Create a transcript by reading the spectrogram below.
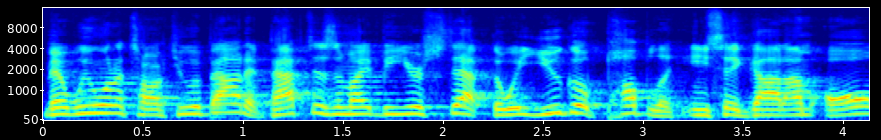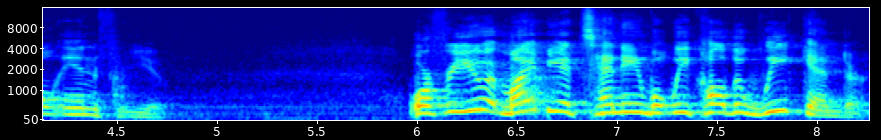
man, we want to talk to you about it. Baptism might be your step, the way you go public and you say, God, I'm all in for you. Or for you, it might be attending what we call the weekender.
